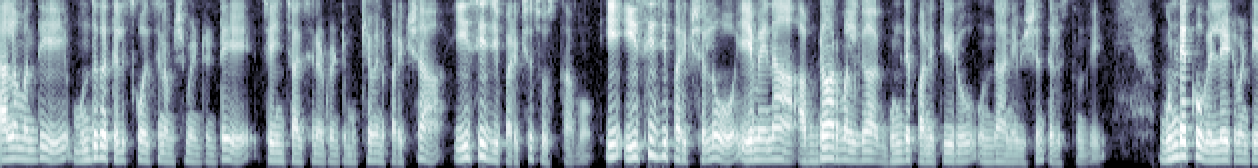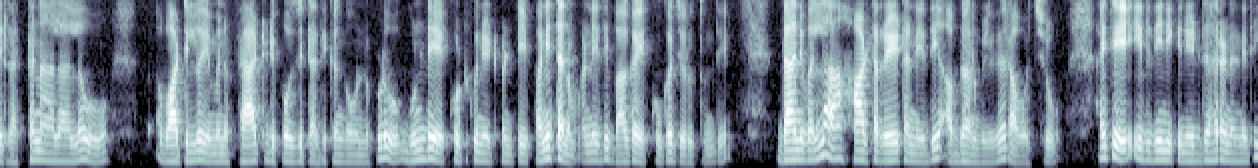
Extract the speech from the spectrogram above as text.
చాలామంది ముందుగా తెలుసుకోవాల్సిన అంశం ఏంటంటే చేయించాల్సినటువంటి ముఖ్యమైన పరీక్ష ఈసీజీ పరీక్ష చూస్తాము. ఈ ఈసీజీ పరీక్షలో ఏమైనా అబ్నార్మల్గా గుండె పనితీరు ఉందా అనే విషయం తెలుస్తుంది. గుండెకు వెళ్ళేటువంటి రక్తనాళాలో వాటిల్లో ఏమైనా ఫ్యాట్ డిపాజిట్ అధికంగా ఉన్నప్పుడు గుండె కొట్టుకునేటువంటి పనితనం అనేది బాగా ఎక్కువగా జరుగుతుంది. దానివల్ల హార్ట్ రేట్ అనేది అబ్నార్మల్గా రావచ్చు. అయితే ఇది దీనికి నిర్ధారణ అనేది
